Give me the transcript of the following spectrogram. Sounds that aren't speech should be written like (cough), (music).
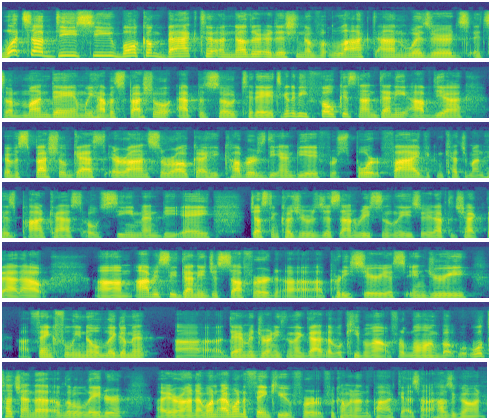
What's up, DC? Welcome back to another edition of Locked On Wizards. It's a Monday, and we have a special episode today. It's going to be focused on Deni Avdija. We have a special guest, Eran Soroka. He covers the NBA for Sport 5. You can catch him on his podcast, OSIM NBA. Justin Kutcher was just on recently, so you'd have to check that out. Um, obviously, Deni just suffered uh, a pretty serious injury. Uh, thankfully, no ligament uh, damage or anything like that that will keep him out for long. But we'll touch on that a little later, uh, Eran. I want I want to thank you for for coming on the podcast. How, how's it going?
